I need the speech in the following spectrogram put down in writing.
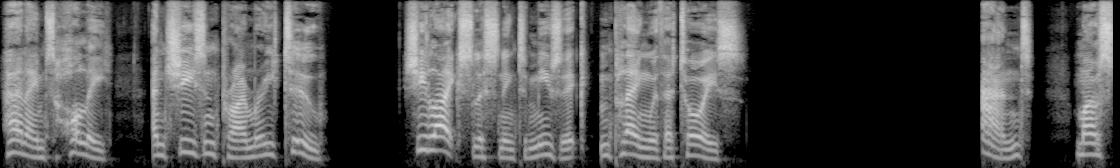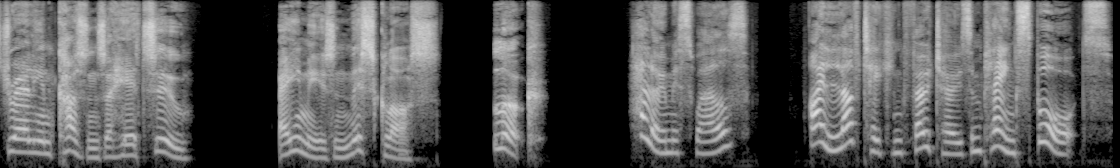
Her name's Holly, and she's in primary too. She likes listening to music and playing with her toys. And my Australian cousins are here too. Amy is in this class. Look, Hello, Miss Wells. I love taking photos and playing sports.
